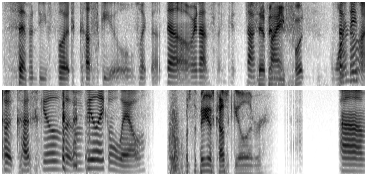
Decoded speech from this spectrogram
70-foot cusk eels like that, No, we're not, not 70 foot? why 70 not? foot cusk eels. It would be like a whale. What's the biggest cusk eel ever? Um,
